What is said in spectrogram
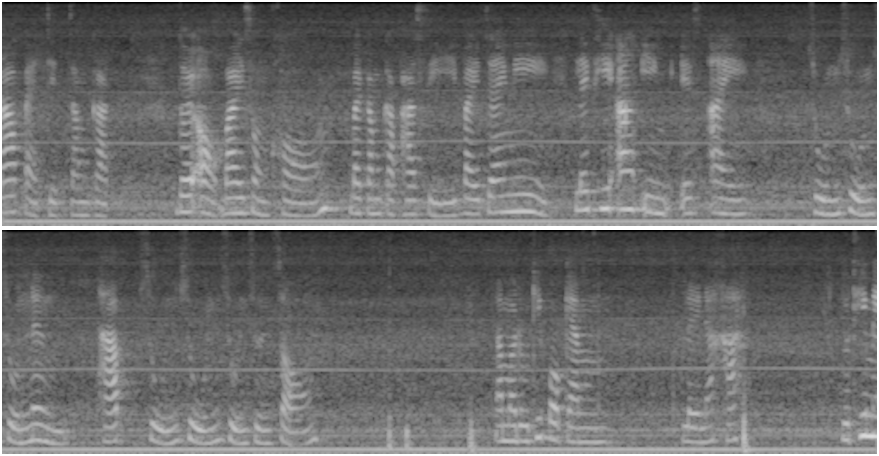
1987 จำกัด โดยออกใบส่งของ ใบกำกับภาษี ใบแจ้งหนี้ เลขที่อ้างอิง SI 0001 ทับ00002เรามาดูที่โปรแกรมเลยนะคะ อยู่ที่เม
